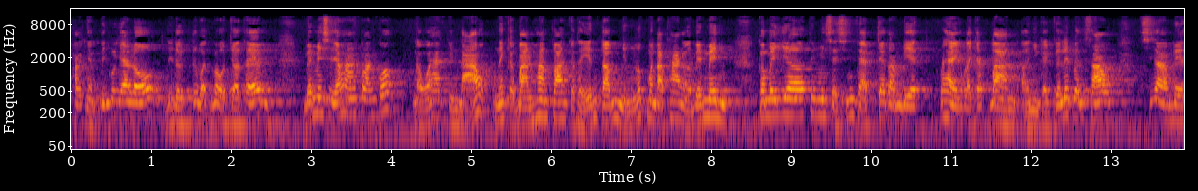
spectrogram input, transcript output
hoặc nhắn tin qua Zalo để được tư vấn và hỗ trợ thêm. Bên mình sẽ giao hàng toàn quốc đầu hàng kín đáo, nên các bạn hoàn toàn có thể yên tâm những lúc mình đặt hàng ở bên mình. Còn bây giờ thì mình sẽ xin phép chào tạm biệt và hẹn gặp lại các bạn ở những cái clip lần sau. Xin chào tạm biệt.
